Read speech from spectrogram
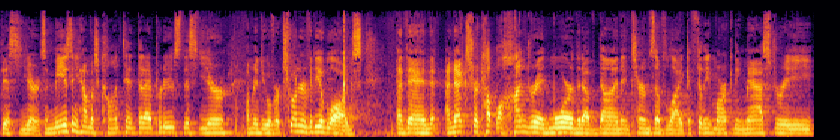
this year. It's amazing how much content that I produced this year. I'm going to do over 200 video blogs and then an extra couple hundred more that I've done in terms of like affiliate marketing mastery,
